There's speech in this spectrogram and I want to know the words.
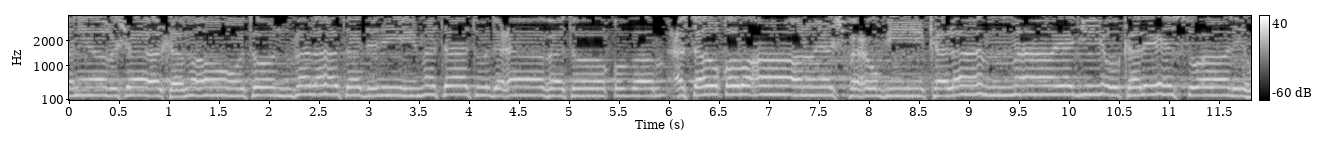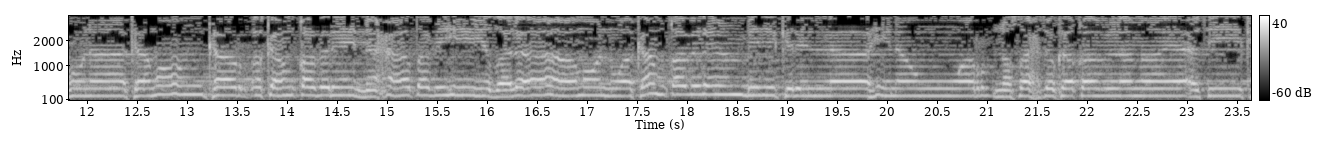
أن يغشاك موت فلا تدري متى تدعى. فتقبر عسى القرآن يشفع فيك لما يجيئك للسؤال هناك منكر. وكم قبر حاط به ظلام وكم قبر بذكر الله نور. نصحتك قبل ما يأتيك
